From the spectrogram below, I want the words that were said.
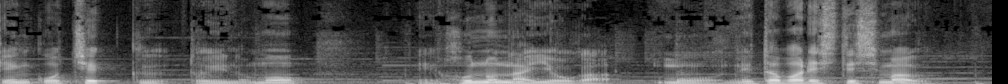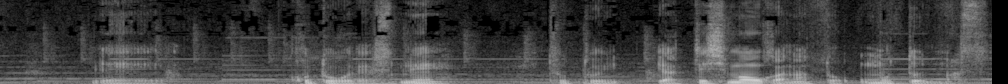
原稿チェックというのもえ本の内容がもうネタバレしてしまう、えー、ことをですねちょっとやってしまおうかなと思っております。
